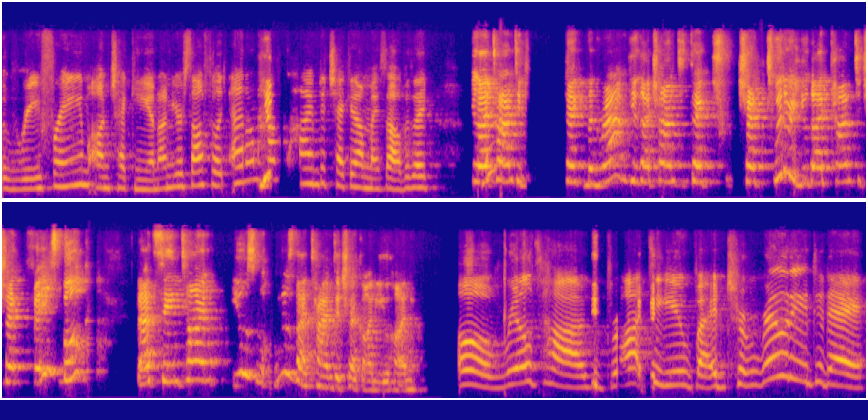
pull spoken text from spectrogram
reframe on checking in on yourself. You're like i don't have time to check in on myself. It's like you got time to check the gram you got time to check, check twitter. You got time to check facebook. That same time use use that time to check on you hun Oh, Real Talk brought to you by Trudie today.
